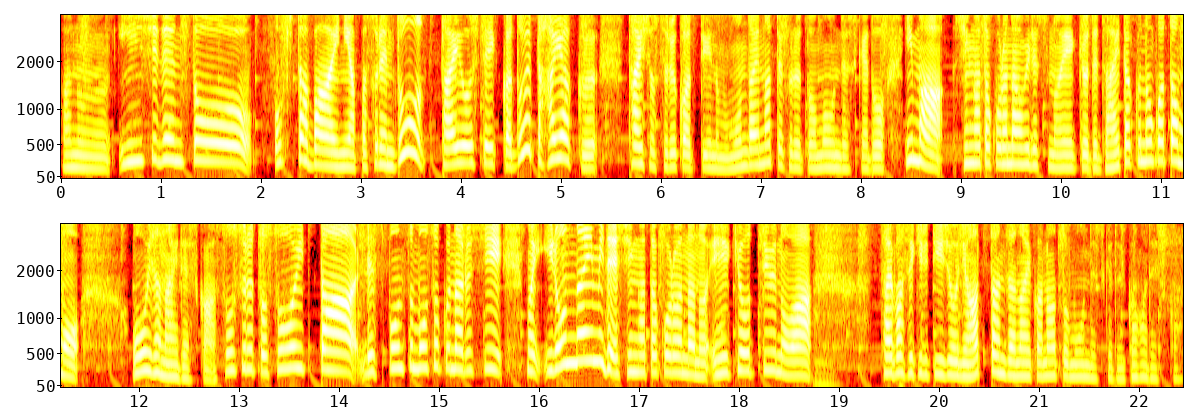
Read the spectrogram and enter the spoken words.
あのインシデント起きた場合にやっぱそれにどう対応していくかどうやって早く対処するかっていうのも問題になってくると思うんですけど今新型コロナウイルスの影響で在宅の方も多いじゃないですか。そうするとそういったレスポンスも遅くなるし、まあ、いろんな意味で新型コロナの影響っていうのはサイバーセキュリティ上にあったんじゃないかなと思うんですけどいかがですか？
